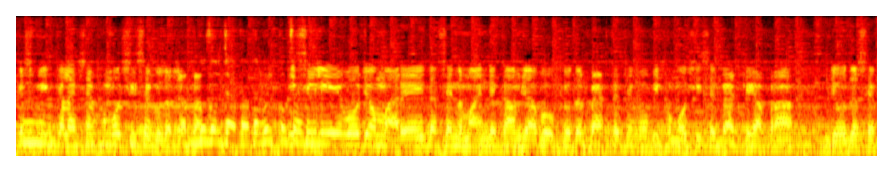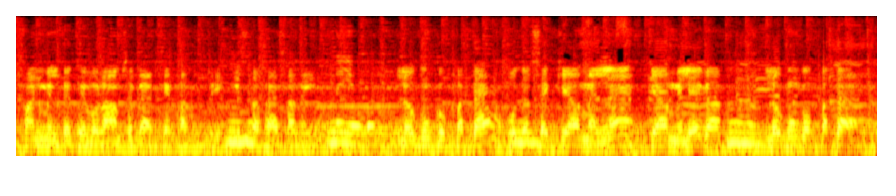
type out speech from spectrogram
कश्मीर का इलेक्शन खामोशी से गुजर जाता गुजर जाता था बिल्कुल इसीलिए वो जो हमारे इधर से नुमाइंदे कामयाब होकर उधर बैठते थे वो भी खामोशी से बैठ के अपना जो उधर से फंड मिलते थे वो आराम से बैठ के खाते थे। इस दफ़ा ऐसा नहीं नहीं होगा। लोगों को पता है उधर से क्या मिलना है क्या मिलेगा। लोगों को पता है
